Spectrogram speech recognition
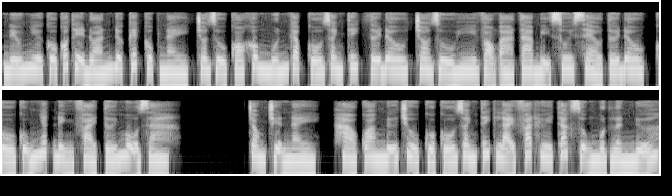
Nếu như cô có thể đoán được kết cục này, cho dù có không muốn gặp cố doanh tích tới đâu, cho dù hy vọng à ta bị xui xẻo tới đâu, cô cũng nhất định phải tới mộ ra. Trong chuyện này, hào quang nữ chủ của cố doanh tích lại phát huy tác dụng một lần nữa,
